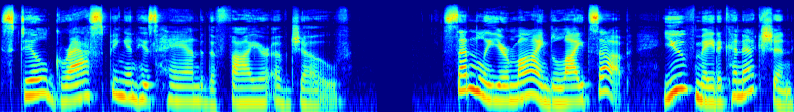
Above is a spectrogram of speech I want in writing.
still grasping in his hand the fire of Jove. Suddenly your mind lights up. You've made a connection.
